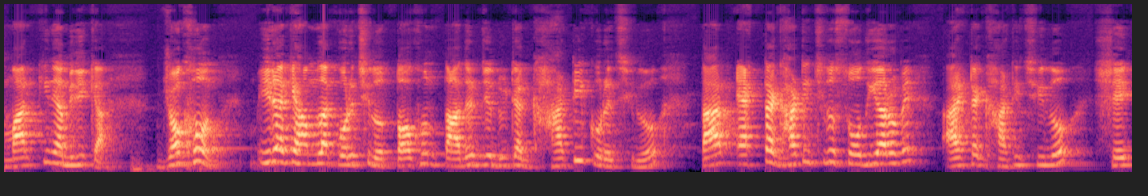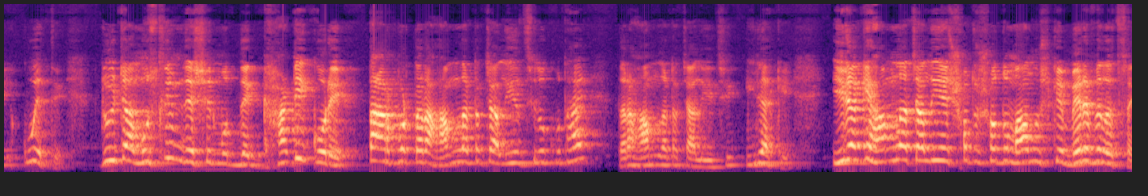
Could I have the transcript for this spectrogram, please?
মার্কিন আমেরিকা যখন ইরাকে হামলা করেছিল, তখন তাদের যে দুইটা ঘাঁটি করেছিল, তার একটা ঘাঁটি ছিল সৌদি আরবে, আর একটা ঘাঁটি ছিল সেই কুয়েতে। দুইটা মুসলিম দেশের মধ্যে ঘাঁটি করে তারপর তারা হামলাটা চালিয়েছিল কোথায়? তারা হামলাটা চালিয়েছে ইরাকে। ইরাকে হামলা চালিয়ে শত শত মানুষকে মেরে ফেলেছে।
